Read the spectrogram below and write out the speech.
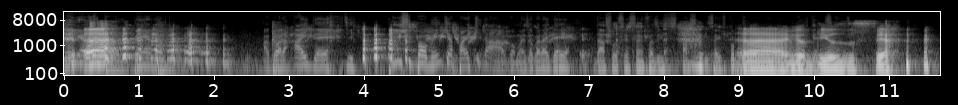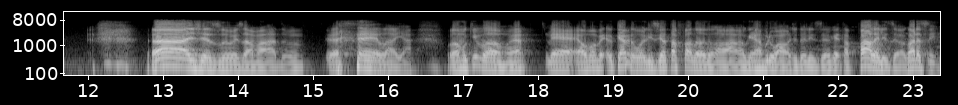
Bem aleatório, bem aleatório. Agora, a ideia de. Principalmente a parte da água, mas agora a ideia da associação em fazer esses passeios aí ficou bem. Ai, meu Deus do céu. Ai, Jesus amado. É, Laia. Vamos que vamos, né? É, é o momento. Eu quero, o Eliseu tá falando lá. Alguém abriu o áudio do Eliseu. Quem tá... Fala, Eliseu, agora sim.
